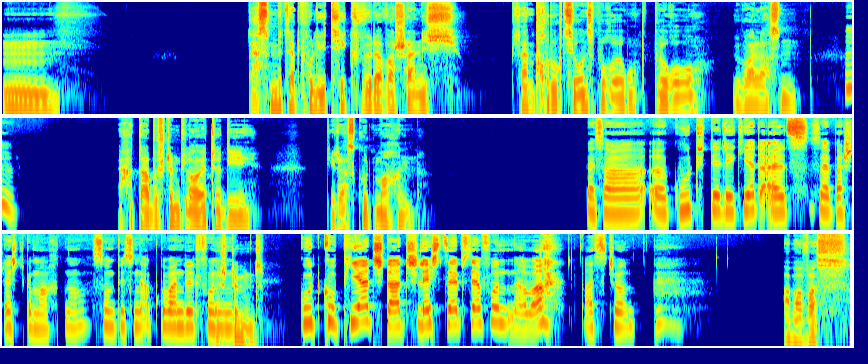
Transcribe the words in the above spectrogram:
Mm. Das mit der Politik würde er wahrscheinlich seinem Produktionsbüro Büro überlassen. Hm. Er hat da bestimmt Leute, die, die das gut machen. Besser äh, gut delegiert als selber schlecht gemacht, ne? So ein bisschen abgewandelt von Das stimmt. gut kopiert statt schlecht selbst erfunden, aber passt schon. Aber was.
